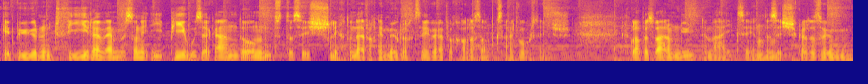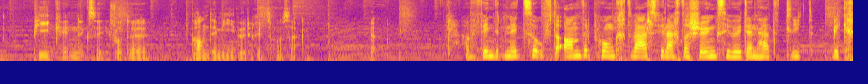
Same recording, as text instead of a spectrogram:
gebührend feiern wenn wir so eine EP rausgeben und das ist schlicht und einfach nicht möglich gewesen, weil einfach alles abgesagt wurde. Ich glaube, es war am 9. Mai gewesen, und das war mhm. gerade so im Peak von der Pandemie, würde ich jetzt mal sagen. Ja. Aber findet nicht so, auf den anderen Punkt wäre es vielleicht auch schön gewesen, weil dann hätten die Leute wirklich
